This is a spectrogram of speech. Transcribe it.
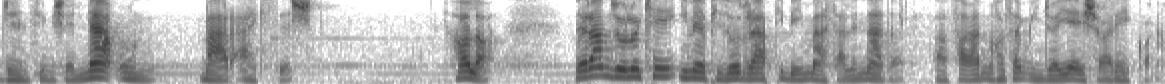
جنسی میشه. نه اون برعکسش. حالا برم جلو که این اپیزود ربطی به این مسئله نداره و فقط می‌خواستم اینجا یه اشاره کنم.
